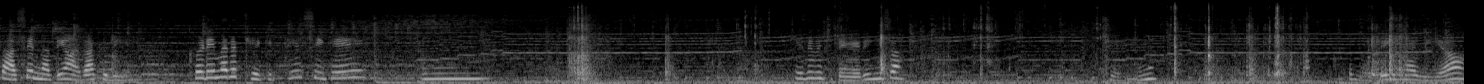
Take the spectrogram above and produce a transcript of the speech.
ਸੱਸ ਇੰਨਾ ਧਿਆਨ ਰੱਖਦੀ ਹੈ ਖੜੇ ਮੈਂ ਰੱਖੇ ਕਿੱਥੇ ਸੀਗੇ? ਅਮ, ਇਹਦੇ ਵਿੱਚ ਤੇ ਏਅਰਿੰਗ ਸਾ ਚੇਨ ਤੇ ਬੜੇ ਹੈਵੀ ਆ।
